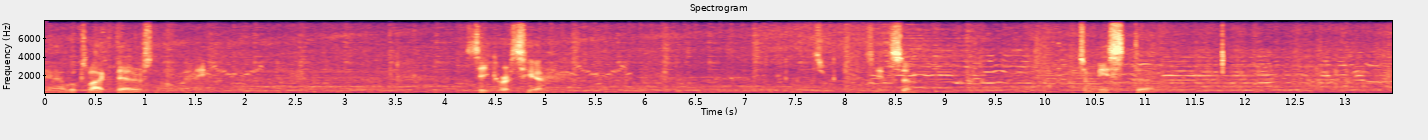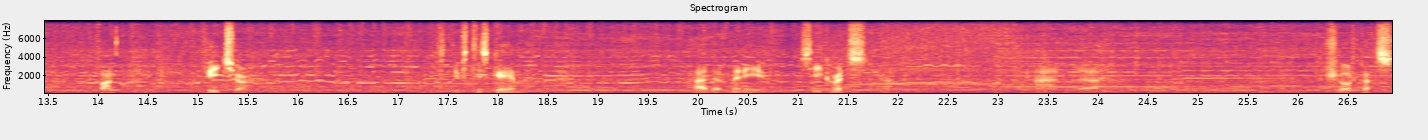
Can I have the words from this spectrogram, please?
Yeah, looks like there's no any secrets here. It's, it's, um, it's a missed uh, fun feature. If this game had uh, many secrets shortcuts.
